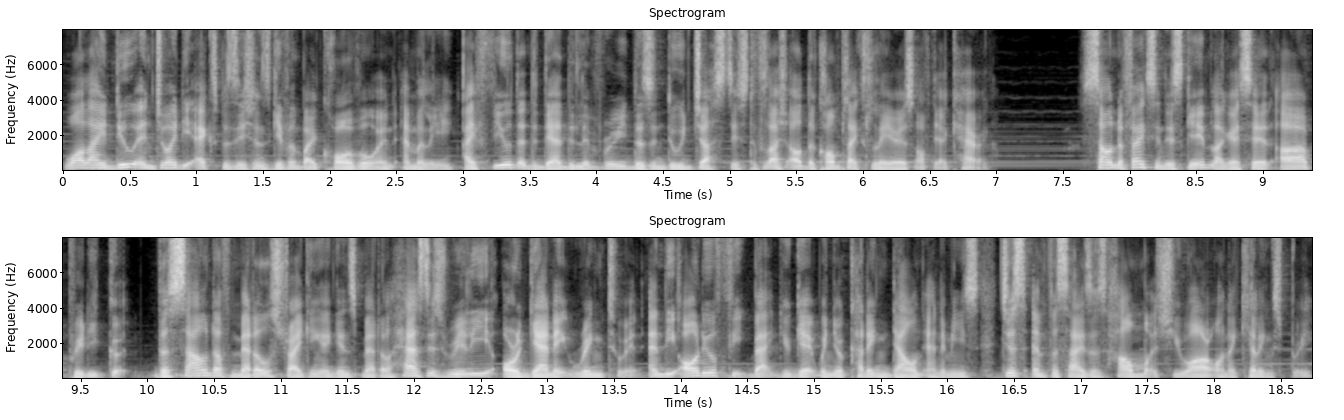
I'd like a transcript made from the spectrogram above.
While I do enjoy the expositions given by Corvo and Emily, I feel that their delivery doesn't do justice to flush out the complex layers of their character. Sound effects in this game, like I said, are pretty good. The sound of metal striking against metal has this really organic ring to it, and the audio feedback you get when you're cutting down enemies just emphasizes how much you are on a killing spree.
